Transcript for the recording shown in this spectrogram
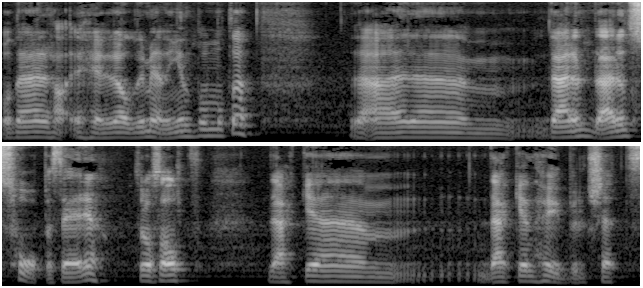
Og det er heller aldri meningen, på en måte. Det er, det er, en, det er en såpeserie, tross alt. Det er ikke, det er ikke en høybudsjetts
